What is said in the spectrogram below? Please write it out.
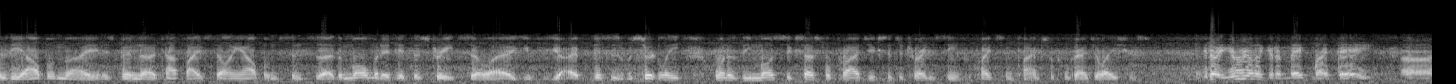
The album uh, has been a top five selling album since uh, the moment it hit the streets. So uh, you, you, uh, this is certainly one of the most successful projects that Detroit has seen for quite some time. So congratulations. You know, you're really going to make my day. Uh,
